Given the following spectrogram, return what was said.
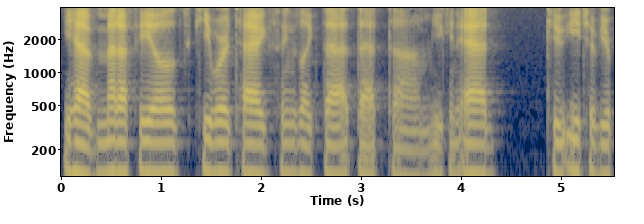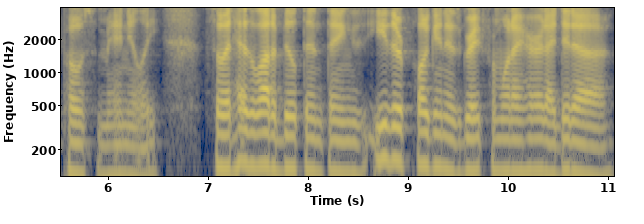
You have meta fields, keyword tags, things like that, that um, you can add to each of your posts manually. So it has a lot of built in things. Either plugin is great from what I heard. I did a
